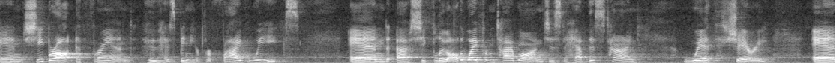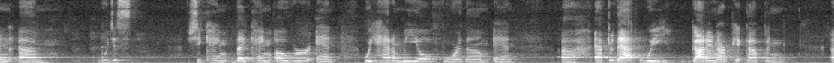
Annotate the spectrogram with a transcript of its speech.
and she brought a friend who has been here for five weeks and uh, she flew all the way from Taiwan just to have this time with Sherry. And um, we just, she came, they came over and we had a meal for them. And uh, after that, we got in our pickup and uh,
